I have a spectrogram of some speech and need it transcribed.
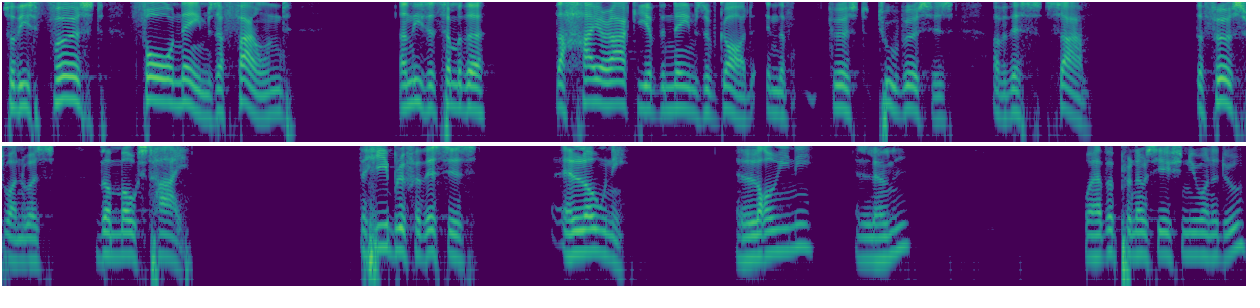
So these first four names are found, and these are some of the, the hierarchy of the names of God in the first two verses of this psalm. The first one was the Most High. The Hebrew for this is Eloni. Eloni? Eloni? Whatever pronunciation you want to do.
